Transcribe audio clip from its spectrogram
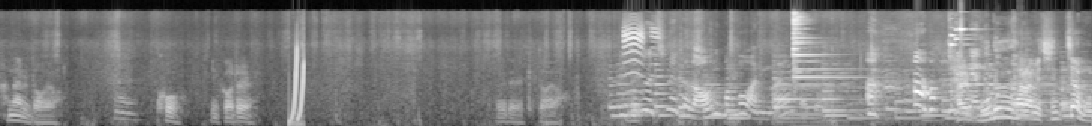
하나를 넣어요. 네. 코 이거를 여기다 이렇게 넣어요. 유튜브에 치면 다 나오는 방법 아닌가요? 잘 모르는 사람이 진짜 모-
